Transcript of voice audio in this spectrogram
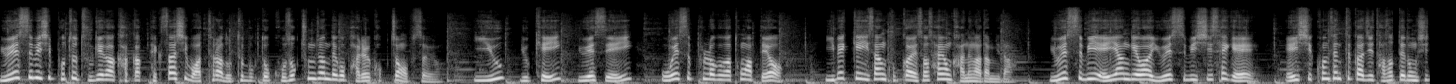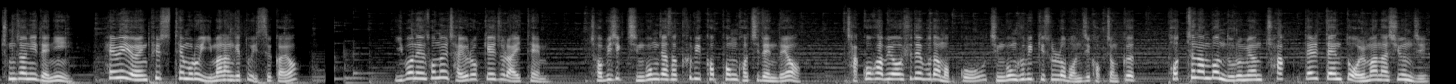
USB-C 포트 두 개가 각각 140W라 노트북도 고속 충전되고 발열 걱정 없어요. EU, UK, USA, OS 플러그가 통합되어 200개 이상 국가에서 사용 가능하답니다. USB-A 1개와 USB-C 3개, AC 콘센트까지 5대 동시 충전이 되니 해외여행 필수템으로 이만한 게 또 있을까요? 이번엔 손을 자유롭게 해줄 아이템, 접이식 진공자석 흡입 컵폼 거치대인데요. 작고 가벼워 휴대 부담 없고 진공 흡입 기술로 먼지 걱정 끝. 버튼 한번 누르면 촥 뗄 땐 또 얼마나 쉬운지.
